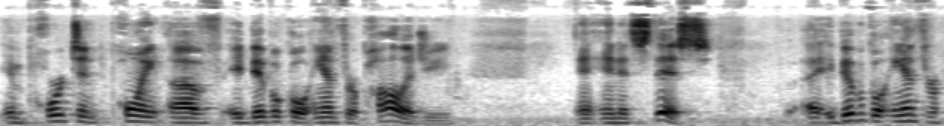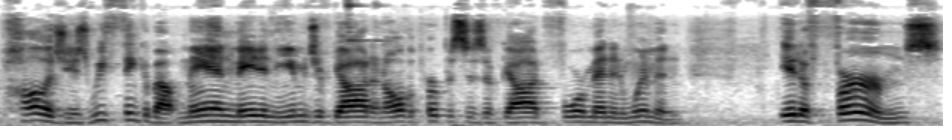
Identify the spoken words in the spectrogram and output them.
important point of a biblical anthropology, and it's this. A biblical anthropology, as we think about man made in the image of God and all the purposes of God for men and women, it affirms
